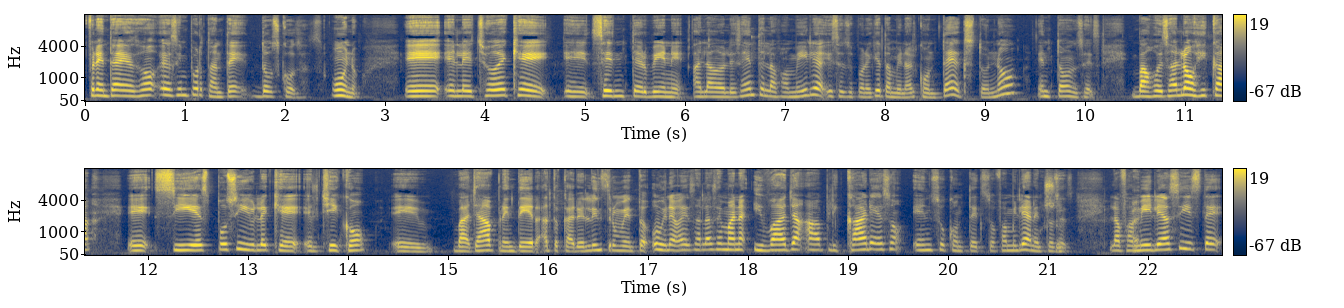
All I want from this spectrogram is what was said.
Frente a eso es importante dos cosas. Uno, eh, el hecho de que eh, se interviene al adolescente, la familia y se supone que también al contexto, ¿no? Entonces, bajo esa lógica, eh, sí es posible que el chico eh, vaya a aprender a tocar el instrumento una vez a la semana y vaya a aplicar eso en su contexto familiar. Entonces, la familia asiste,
